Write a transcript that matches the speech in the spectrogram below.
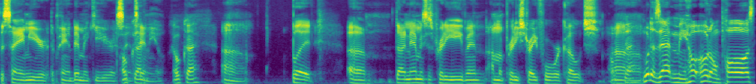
the same year, the pandemic year at Centennial. Okay. okay. Um, but um, dynamics is pretty even. I'm a pretty straightforward coach. Okay. Um, what does that mean? Hold, hold on, pause.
